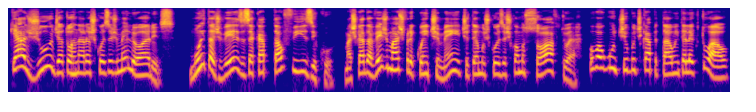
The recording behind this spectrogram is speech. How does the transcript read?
que ajude a tornar as coisas melhores. Muitas vezes é capital físico, mas cada vez mais frequentemente temos coisas como software ou algum tipo de capital intelectual.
